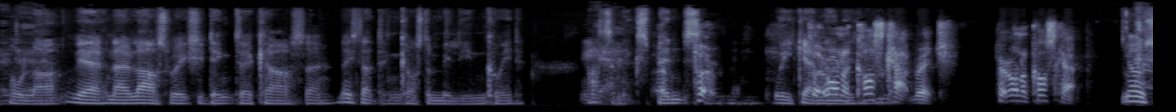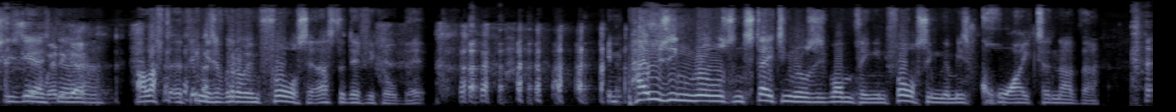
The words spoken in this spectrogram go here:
Oh, Or la- yeah, no, last week she dinked her car. So at least that didn't cost a million quid. That's Yeah. an expensive weekend. put her on that a cost cap, Rich. Put her on a cost cap. No, she's yeah. No, no. I'll have to. The thing is, I've got to enforce it. That's the difficult bit. Imposing rules and stating rules is one thing. Enforcing them is quite another.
